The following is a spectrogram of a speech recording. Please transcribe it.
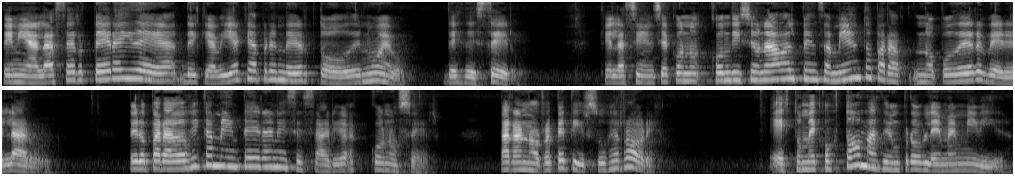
Tenía la certera idea de que había que aprender todo de nuevo, desde cero que la ciencia condicionaba el pensamiento para no poder ver el árbol. Pero paradójicamente era necesario conocer para no repetir sus errores. Esto me costó más de un problema en mi vida.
